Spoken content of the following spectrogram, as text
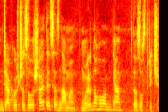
Дякую, що залишаєтеся з нами. Мирного вам дня та зустрічі.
